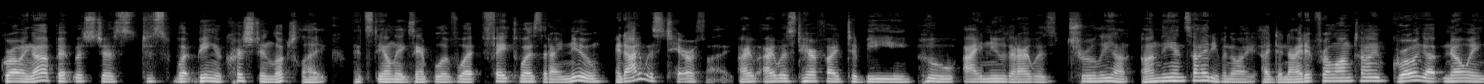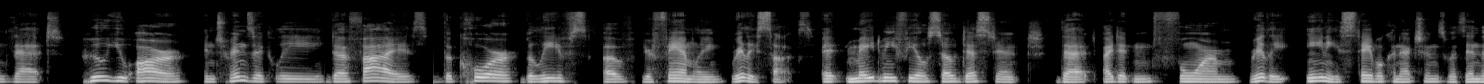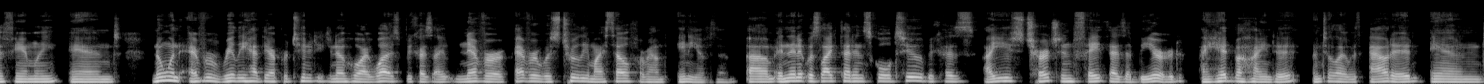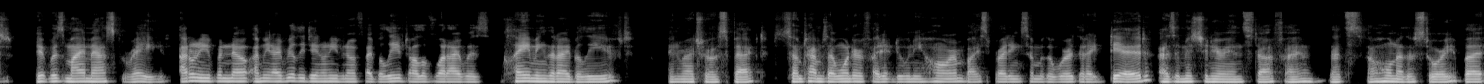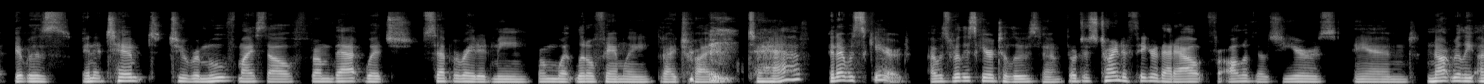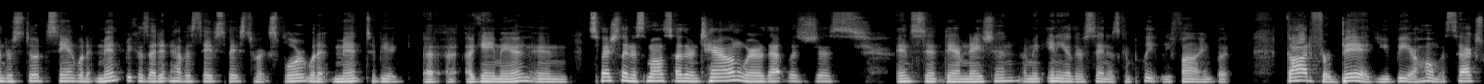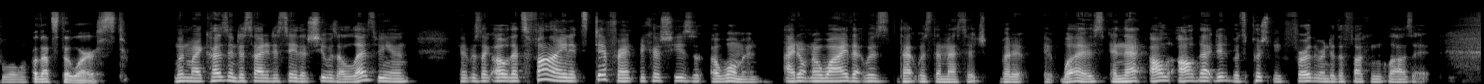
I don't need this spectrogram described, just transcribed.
growing up, it was just just what being a Christian looked like. It's the only example of what faith was that I knew. And I was terrified. I, I was terrified to be who I knew that I was truly on, on the inside, even though I, I denied it for a long time. Growing up knowing that who you are intrinsically defies the core beliefs of your family really sucks. It made me feel so distant that I didn't form really any stable connections within the family. And no one ever really had the opportunity to know who I was because I never, ever was truly myself around any of them. Um, and then it was like that in school too, because I used church and faith as a beard. I hid behind it until I was outed. And it was my masquerade. I don't even know. I mean, I really don't even know if I believed all of what I was claiming that I believed in retrospect. Sometimes I wonder if I didn't do any harm by spreading some of the word that I did as a missionary and stuff. I, that's a whole nother story, but it was an attempt to remove myself from that which separated me from what little family that I tried to have. And I was scared. I was really scared to lose them. So just trying to figure that out for all of those years and not really understood what it meant because I didn't have a safe space to explore what it meant to be a, a, a gay man. And especially in a small southern town where that was just instant damnation. I mean, any other sin is completely fine, but God forbid you be a homosexual. Oh, that's the worst. When my cousin decided to say that she was a lesbian, it was like, oh, that's fine. It's different because she's a woman. I don't know why that was that was the message, but it it was. And that all all that did was push me further into the fucking closet.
